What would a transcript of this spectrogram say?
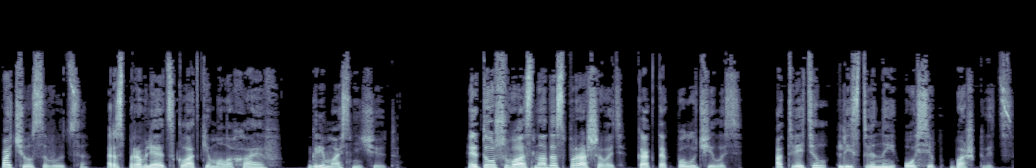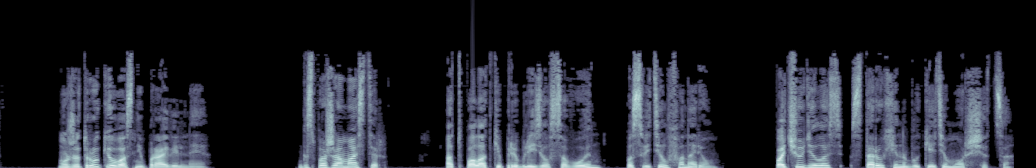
Почесываются, расправляют складки малахаев, гримасничают. «Это уж вас надо спрашивать, как так получилось», — ответил лиственный Осип Башквиц. «Может, руки у вас неправильные?» «Госпожа мастер!» От палатки приблизился воин, посветил фонарем. Почудилось, старухи на букете морщатся,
